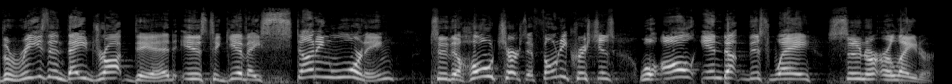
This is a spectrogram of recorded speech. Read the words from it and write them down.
The reason they drop dead is to give a stunning warning to the whole church that phony Christians will all end up this way sooner or later.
